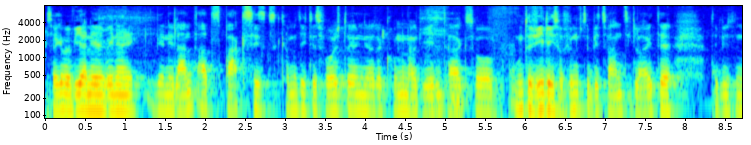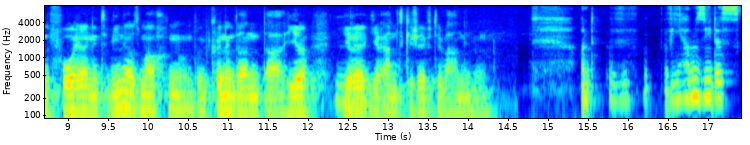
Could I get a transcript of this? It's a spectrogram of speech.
Ich sage immer, wie eine, wie eine, wie eine Landarztpraxis kann man sich das vorstellen. Ja, da kommen halt jeden Tag so unterschiedlich, so 15 bis 20 Leute die müssen vorher einen Termin ausmachen und, und können dann da hier ihre, mhm. ihre Amtsgeschäfte wahrnehmen. Und wie haben Sie das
